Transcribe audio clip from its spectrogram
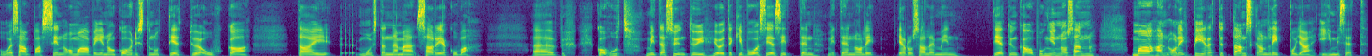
USA-passin omaaviin on kohdistunut tiettyä uhkaa tai muistan nämä sarjakuva kohut, mitä syntyi joitakin vuosia sitten, miten oli Jerusalemin tietyn kaupungin osan maahan oli piirretty Tanskan lippu ja ihmiset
